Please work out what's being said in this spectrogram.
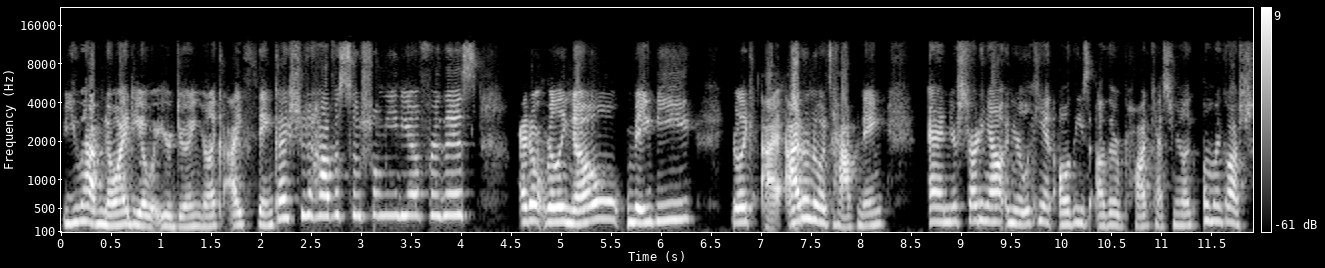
You have no idea what you're doing. You're like, I think I should have a social media for this. I don't really know. Maybe you're like, I, I don't know what's happening. And you're starting out and you're looking at all these other podcasts and you're like, oh my gosh,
